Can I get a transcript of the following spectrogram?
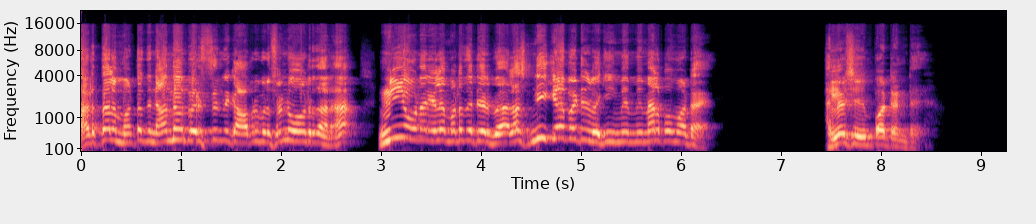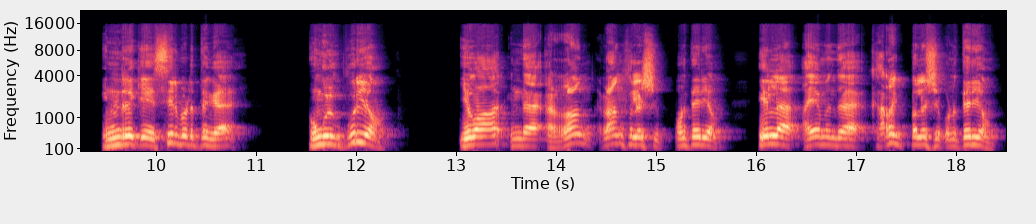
அடுத்தால மட்டத்தை நான் தான் பெருசுன்னு இருக்கா. அப்படி ஃப்ரெண்டு ஃப்ரெண்ட் தானே? நீ உணர் எல்லாம் மட்டம் தட்டே இருப்ப. லாஸ்ட் நீ கீழே போயிட்டு இருப்ப. நீ மேலே போக மாட்டேன் ஃபெலோஷிப் இம்பார்ட்டன்ட் இன்றைக்கு சீர்படுத்துங்க. உங்களுக்கு புரியும். யூ ஆர் இந்த ராங் ராங் ஃபெலோஷிப் உனக்கு தெரியும். இல்லை ஐ எம் இந்த கரெக்ட் ஃபெலோஷிப் உனக்கு தெரியும்.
